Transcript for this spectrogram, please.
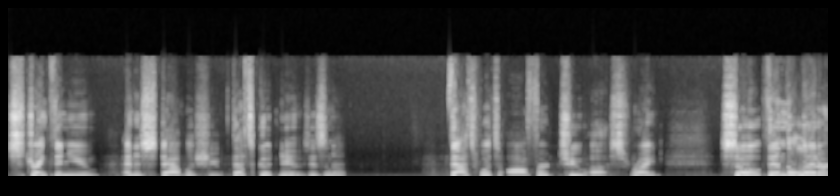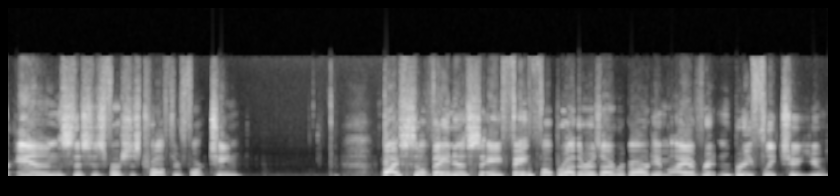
strengthen you, and establish you. That's good news, isn't it? That's what's offered to us, right? So then the letter ends. This is verses 12 through 14. By Silvanus, a faithful brother as I regard him, I have written briefly to you,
